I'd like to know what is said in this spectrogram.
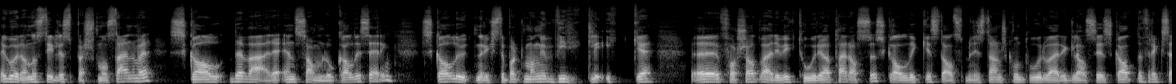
Det går an å stille spørsmålstegn ved skal det være en samlokalisering. Skal Utenriksdepartementet virkelig ikke uh, fortsatt være Victoria terrasse? Skal ikke statsministerens kontor være Glasies gate, f.eks.?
